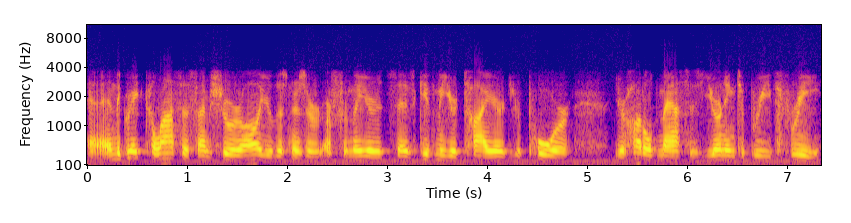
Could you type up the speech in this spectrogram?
And the Great Colossus, I'm sure all your listeners are, are familiar. It says, "Give me your tired, your poor, your huddled masses yearning to breathe free,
